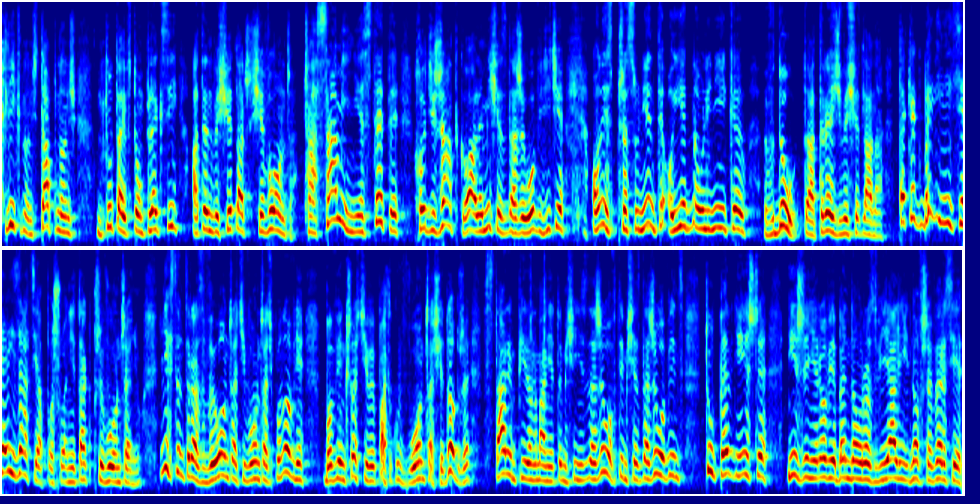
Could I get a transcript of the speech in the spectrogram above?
kliknąć, tapnąć tutaj w tą pleksji, a ten wyświetlacz się włącza. Czasami niestety, choć rzadko, ale mi się zdarzyło, widzicie, on jest przesunięty o jedną linijkę w dół, ta treść wyświetlana. Tak jakby inicjalizacja poszła nie tak przy włączeniu. Nie chcę teraz wyłączać i włączać ponownie, bo w większości wypadków włącza się dobrze. W starym Pironmanie to mi się nie zdarzyło, w tym się zdarzyło, więc tu pewnie jeszcze inżynierowie będą rozwijali nowsze wersje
